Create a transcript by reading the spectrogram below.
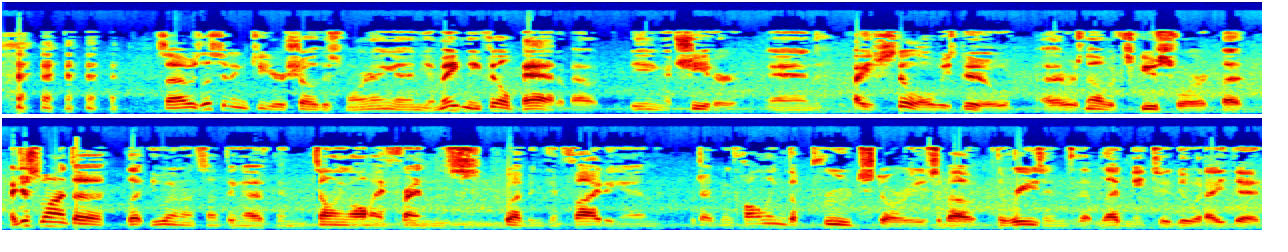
so I was listening to your show this morning, and you made me feel bad about being a cheater, and I still always do. Uh, there was no excuse for it, but I just wanted to let you in on something I've been telling all my friends who I've been confiding in, which I've been calling the prude stories about the reasons that led me to do what I did.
